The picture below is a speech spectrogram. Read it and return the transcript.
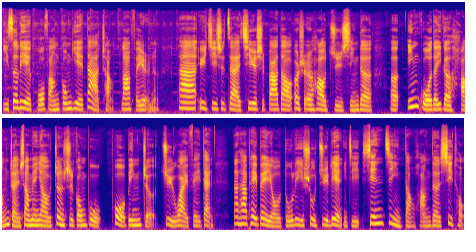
以色列国防工业大厂拉斐尔呢，它预计是在七月十八到二十二号举行的呃英国的一个航展上面，要正式公布破冰者巨外飞弹。那它配备有独立数据链以及先进导航的系统。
